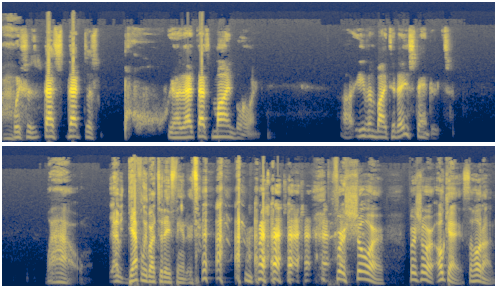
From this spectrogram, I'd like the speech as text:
Wow. Which is, that's, that just, you know, that, that's mind blowing. Uh, even by today's standards. Wow. I mean, definitely by today's standards. For sure. For sure. Okay, so hold on.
